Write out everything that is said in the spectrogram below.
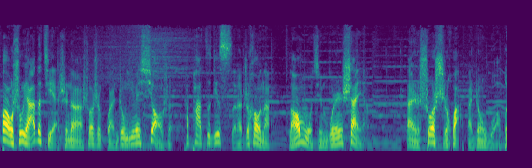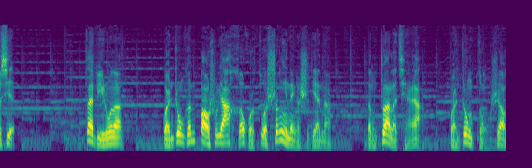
鲍叔牙的解释呢，说是管仲因为孝顺，他怕自己死了之后呢，老母亲无人赡养。但是说实话，反正我不信。再比如呢，管仲跟鲍叔牙合伙做生意那个时间呢，等赚了钱啊，管仲总是要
